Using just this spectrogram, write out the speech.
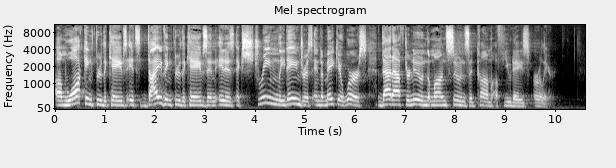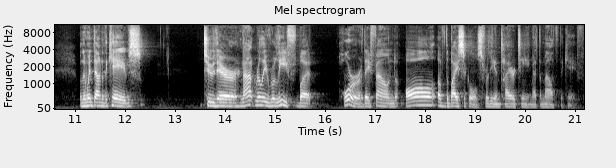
um, walking through the caves, it's diving through the caves. And it is extremely dangerous. And to make it worse, that afternoon, the monsoons had come a few days earlier. When they went down to the caves, to their not really relief, but horror, they found all of the bicycles for the entire team at the mouth of the cave.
